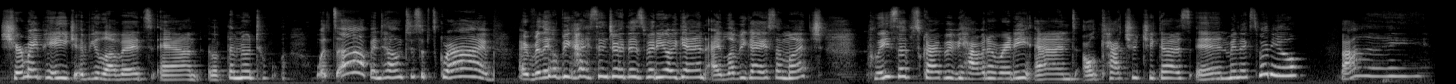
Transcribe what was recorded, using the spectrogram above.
share my page if you love it and let them know to what's up and tell them to subscribe. I really hope you guys enjoyed this video again. I love you guys so much. Please subscribe if you haven't already and i'll catch you chicas in my next video. Bye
